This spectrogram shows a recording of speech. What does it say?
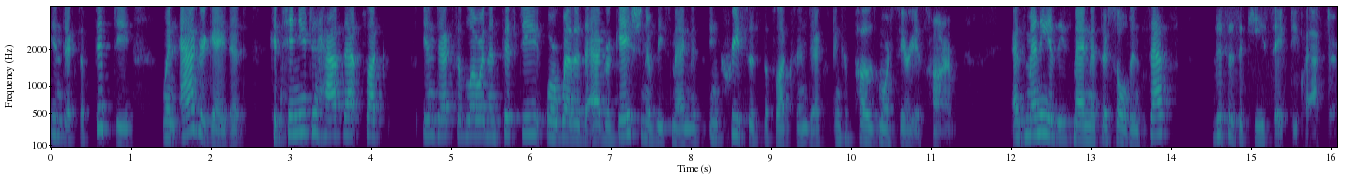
index of 50, when aggregated, continue to have that flux index of lower than 50, or whether the aggregation of these magnets increases the flux index and can pose more serious harm. As many of these magnets are sold in sets, this is a key safety factor.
